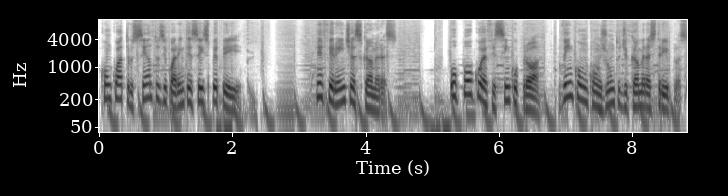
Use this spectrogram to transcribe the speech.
com 446 ppi. Referente às câmeras. O Poco F5 Pro vem com um conjunto de câmeras triplas,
